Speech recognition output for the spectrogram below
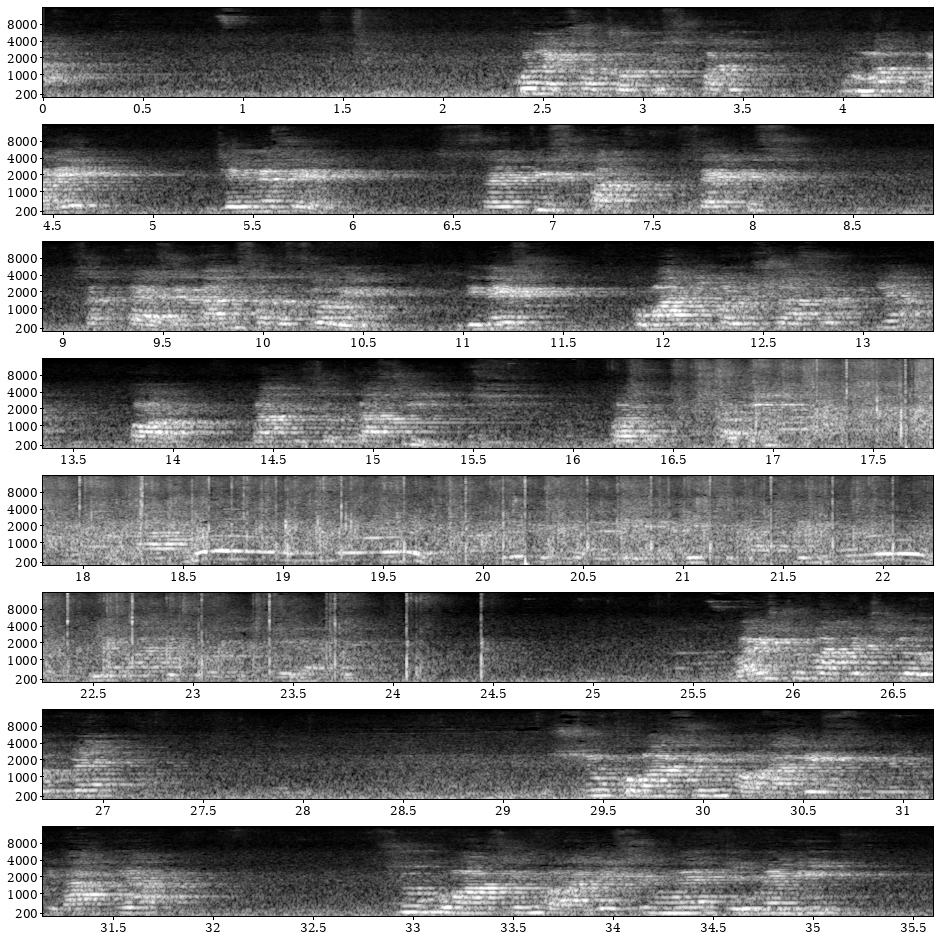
कुल एक सौ चौतीस पद मत पड़े जिनमें से सैंतीस पद सैंतीस सैतालीस सदस्यों ने दिनेश कुमार जी पर विश्वास व्यक्त किया और बाकी सत्तासी पद अभी हैं वरिष्ठ उपाध्यक्ष के रूप में शिव कुमार सिंह और राजेश सिंह ने प्रतिभाग किया। शिव कुमार सिंह और राजेश सिंह में इनमें भी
